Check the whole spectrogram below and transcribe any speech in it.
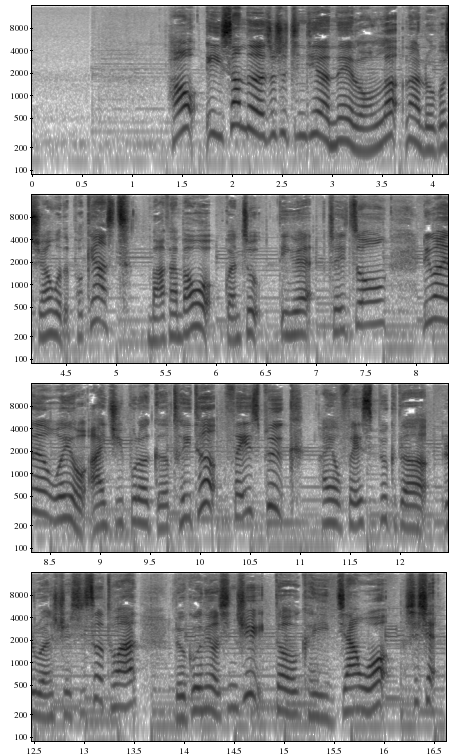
好，以上的就是今天的内容了。那如果喜欢我的 podcast，麻烦帮我关注、订阅、追踪。另外呢，我有 IG 布落格、推特、Facebook，还有 Facebook 的日文学习社团。如果你有兴趣，都可以加我。谢谢。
